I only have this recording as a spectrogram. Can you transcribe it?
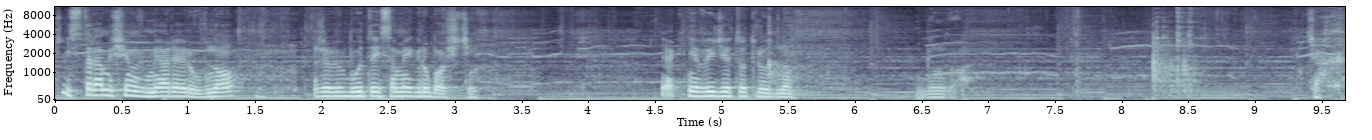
Czyli staramy się w miarę równo, żeby były tej samej grubości. Jak nie wyjdzie, to trudno. Bingo. Ciach.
